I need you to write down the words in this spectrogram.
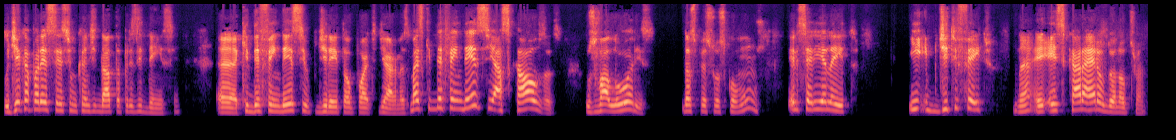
o dia que aparecesse um candidato à presidência é, que defendesse o direito ao porte de armas, mas que defendesse as causas, os valores das pessoas comuns, ele seria eleito. E dito e feito, né? Esse cara era o Donald Trump.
